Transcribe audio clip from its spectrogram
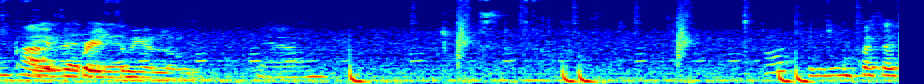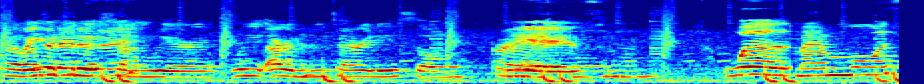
I'm calling it in a ready to situation where we are it already, so. Yes. Mhm. Well, my most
